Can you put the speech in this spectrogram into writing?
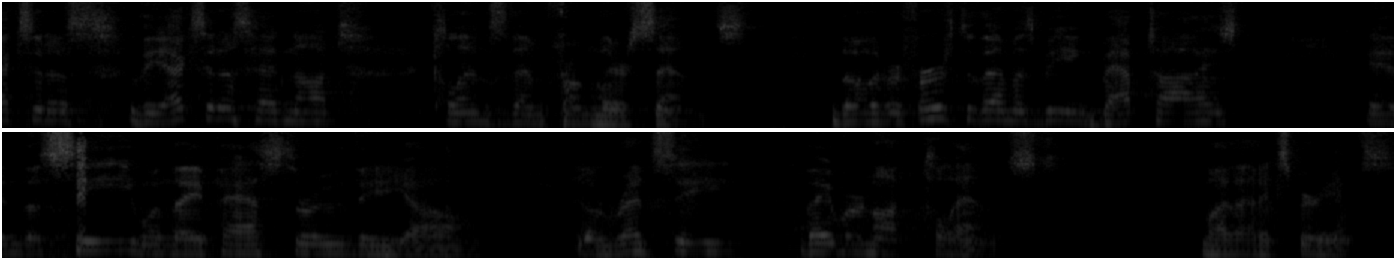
Exodus, the Exodus had not cleansed them from their sins though it refers to them as being baptized in the sea when they passed through the uh, the Red Sea. they were not cleansed by that experience.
